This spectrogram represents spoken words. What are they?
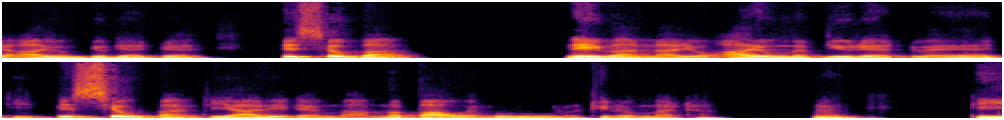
ရအာယုံပြုတ်တဲ့အတွက်ပစ္စုပန်နိဗ္ဗာန်ယုံအာယုံမပြုတ်တဲ့အတွက်ဒီပစ္စုပန်တရားတွေထဲမှာမပါဝင်ဘူးလို့ဒီလိုမှတ်တာနော်ဒီ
